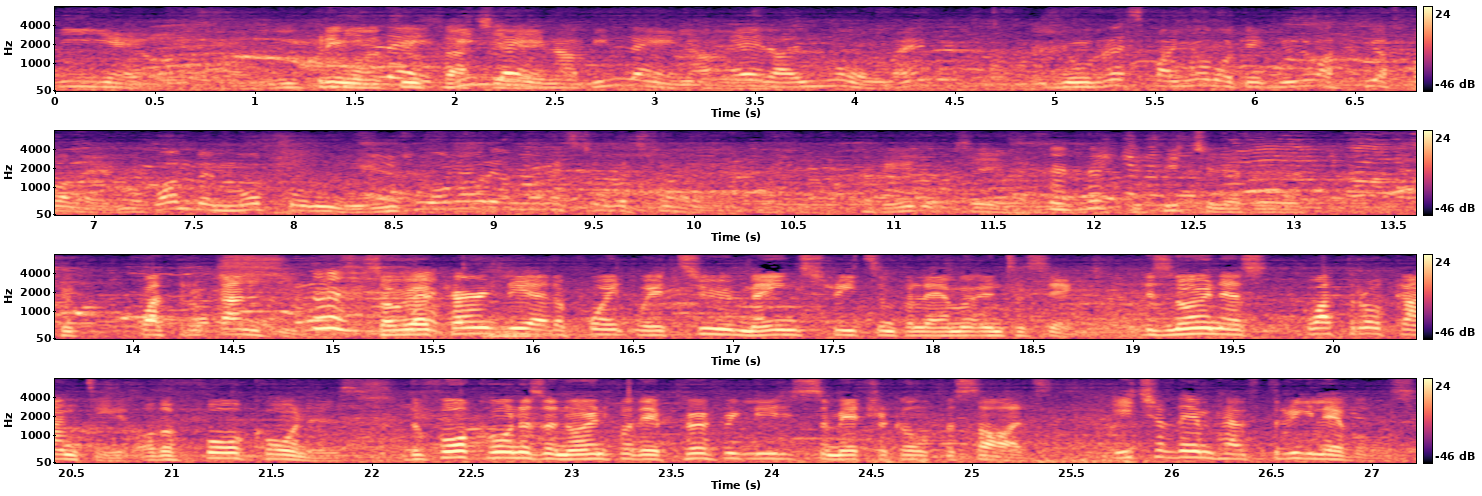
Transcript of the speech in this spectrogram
Villena. Il primo è più Ville- facile. Villena, Villena era il nome di un re spagnolo che viveva qui a Palermo. Quando è morto lui, in suo onore hanno messo questo nome. Capito? Sì, difficile per quattro canti. So we are currently at a point where two main streets in Palermo intersect. It is known as Quattro Canti, or the Four Corners. The Four Corners are known for their perfectly symmetrical facades. Each of them have three levels.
